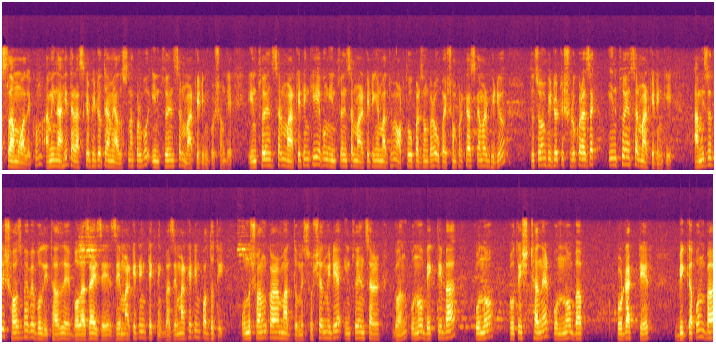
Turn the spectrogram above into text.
আসসালামু আলাইকুম। আমি নাহিদ আর আজকের ভিডিওতে আমি আলোচনা করব ইনফ্লুয়েন্সার মার্কেটিং প্রসঙ্গে। ইনফ্লুয়েন্সার মার্কেটিং কি এবং ইনফ্লুয়েন্সার মার্কেটিং এর মাধ্যমে অর্থ উপার্জন করার উপায় সম্পর্কে আজকে আমার ভিডিও। তো চলুন ভিডিওটি শুরু করা যাক ইনফ্লুয়েন্সার মার্কেটিং কি? আমি যদি সহজভাবে বলি তাহলে বলা যায় যে যে মার্কেটিং টেকনিক বা যে মার্কেটিং পদ্ধতি অনুসরণ করার মাধ্যমে সোশ্যাল মিডিয়া ইনফ্লুয়েন্সারগণ কোনো ব্যক্তি বা কোনো প্রতিষ্ঠানের পণ্য বা প্রোডাক্টের বিজ্ঞাপন বা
